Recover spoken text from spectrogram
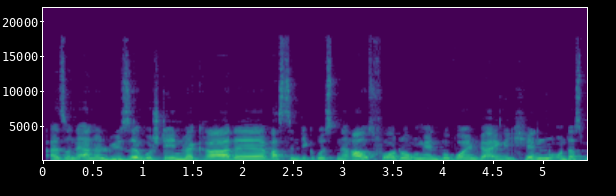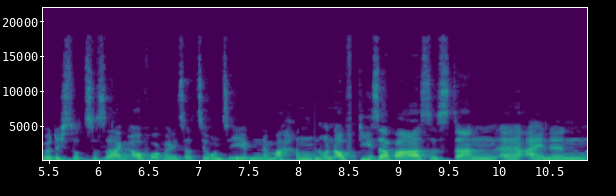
Also eine Analyse, wo stehen wir gerade, was sind die größten Herausforderungen, wo wollen wir eigentlich hin? Und das würde ich sozusagen auf Organisationsebene machen und auf dieser Basis dann äh, einen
